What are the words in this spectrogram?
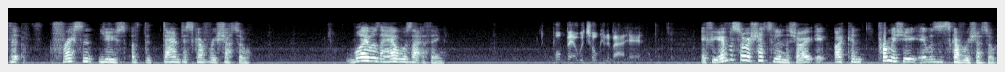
The fluorescent use of the damn Discovery shuttle. Why was the hell was that a thing? What bit are we talking about here? If you ever saw a shuttle in the show, it, I can promise you it was a Discovery shuttle.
